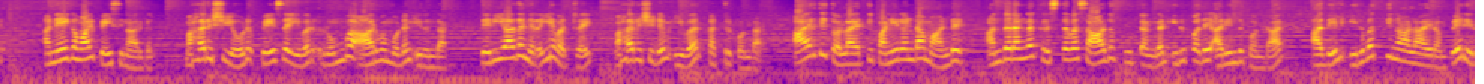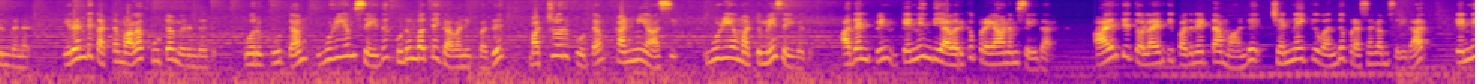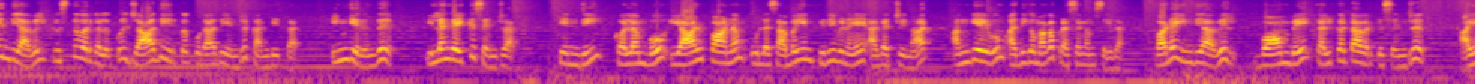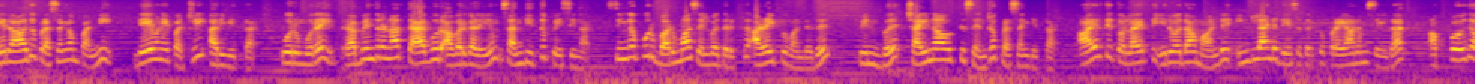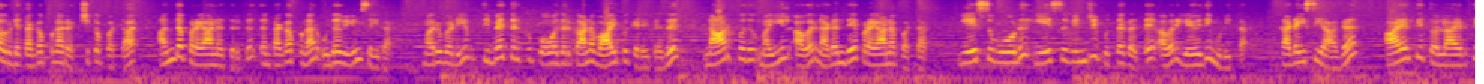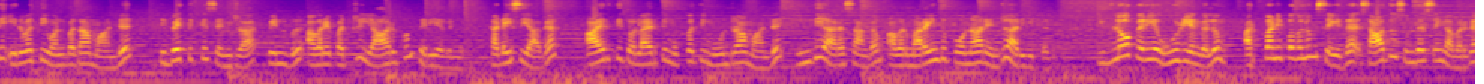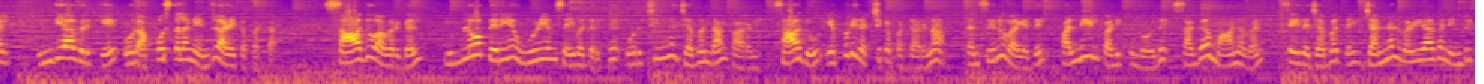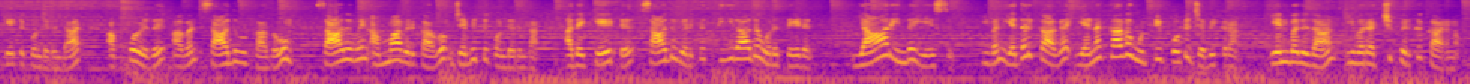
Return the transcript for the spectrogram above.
அநேகமாய் பேசினார்கள். மகரிஷியோடு பேச இவர் ரொம்ப ஆர்வமுடன் இருந்தார். தெரியாத நிறையவற்றை மகரிஷிடம் இவர் கற்றுக்கொண்டார். ஆயிரத்தி தொள்ளாயிரத்தி பன்னிரெண்டாம் ஆண்டு அந்தரங்க கிறிஸ்தவ சாது கூட்டங்கள் இருப்பதை அறிந்து கொண்டார். அதில் இருபத்தி நாலாயிரம் பேர் இருந்தனர். இரண்டு கட்டமாக கூட்டம் இருந்தது. ஒரு கூட்டம் ஊழியம் செய்து குடும்பத்தை கவனிப்பது மற்றொரு கூட்டம் கன்னியாசி ஊழியம் மட்டுமே செய்வது. அதன் பின் தென்னிந்தியாவிற்கு பிரயாணம் செய்தார். ஆயிரத்தி தொள்ளாயிரத்தி பதினெட்டாம் ஆண்டு சென்னைக்கு வந்து பிரசங்கம் செய்தார். தென்னிந்தியாவில் கிறிஸ்தவர்களுக்குள் ஜாதி இருக்கக்கூடாது என்று கண்டித்தார். இங்கிருந்து இலங்கைக்கு சென்றார். கிண்டி கொலம்போ யாழ்ப்பாணம் உள்ள சபையின் பிரிவினையை அகற்றினார். அங்கேயும் அதிகமாக பிரசங்கம் செய்தார். வட இந்தியாவில் பாம்பே கல்கட்டாவிற்கு சென்று அயராது பிரசங்கம் பண்ணி தேவனை பற்றி அறிவித்தார். ஒரு முறை ரவீந்திரநாத் தாகூர் அவர்களையும் சந்தித்து பேசினார். சிங்கப்பூர் பர்மா செல்வதற்கு அழைப்பு வந்தது. பின்பு சைனாவுக்கு சென்று பிரசங்கித்தார். ஆயிரத்தி தொள்ளாயிரத்தி இருபதாம் ஆண்டு இங்கிலாந்து தேசத்திற்கு பிரயாணம் செய்தார். அப்பொழுது அவருடைய தகப்பனார் ரட்சிக்கப்பட்டார். அந்த பிரயாணத்திற்கு தன் தகப்பனார் உதவியும் செய்தார். மறுபடியும் திபெத்திற்கு போவதற்கான வாய்ப்பு கிடைத்தது. நாற்பது மைல் அவர் நடந்தே பிரயாணப்பட்டார். இயேசுவோடு இயேசுவின்றி புத்தகத்தை அவர் எழுதி முடித்தார். கடைசியாக ஆயிரத்தி தொள்ளாயிரத்தி இருபத்தி ஒன்பதாம் ஆண்டு திபெத்துக்கு சென்றார். பின்பு அவரை பற்றி யாருக்கும் தெரியவில்லை. கடைசியாக ஆயிரத்தி தொள்ளாயிரத்தி முப்பத்தி மூன்றாம் ஆண்டு இந்திய அரசாங்கம் அவர் மறைந்து போனார் என்று அறிவித்தது. இவ்வளோ பெரிய ஊழியங்களும் அர்ப்பணிப்புகளும் செய்த சாது சுந்தர் சிங் அவர்கள் இந்தியாவிற்கே ஒரு அப்போஸ்தலன் என்று அழைக்கப்பட்டார். சாது அவர்கள் இவ்வளோ பெரிய ஊழியம் செய்வதற்கு ஒரு சின்ன ஜெபந்தான் காரணம். சாது எப்படி ரட்சிக்கப்பட்டாருன்னா தன் சிறு வயதில் பள்ளியில் படிக்கும்போது சக மாணவன் செய்த ஜெபத்தை ஜன்னல் வழியாக நின்று கேட்டுக்கொண்டிருந்தார் அப்பொழுது அவன் சாதுவுக்காகவும் சாதுவின் அம்மாவிற்காகவும் ஜெபித்துக் கொண்டிருந்தான். அதை கேட்டு சாதுவிற்கு தீராத ஒரு தேடல். யார் இந்த இயேசு? இவன் எதற்காக எனக்காக முட்டி போட்டு ஜெபிக்கிறான்? என்பதுதான் இவர் ரட்சிப்பிற்கு காரணம்.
